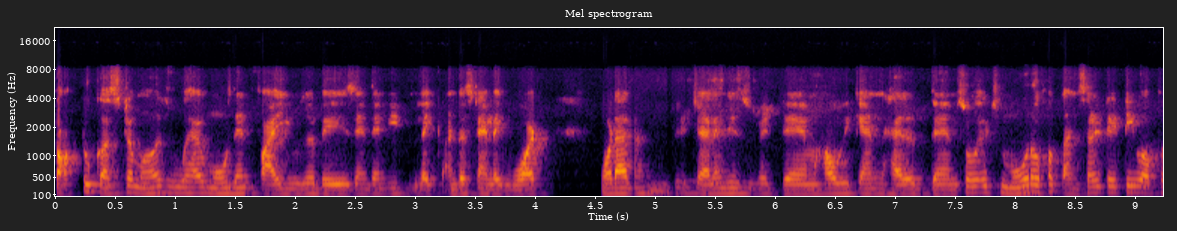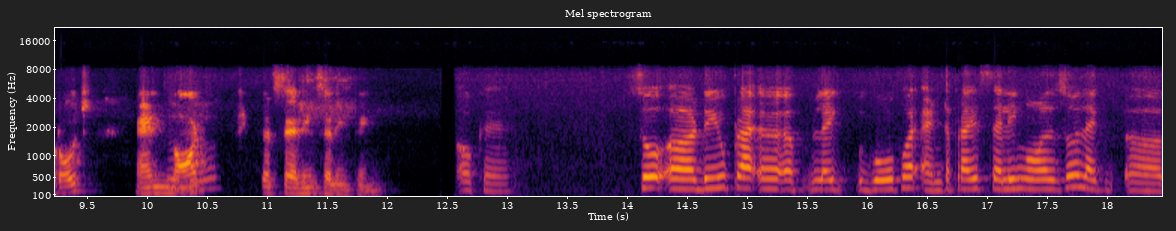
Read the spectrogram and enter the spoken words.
talk to customers who have more than five user base and then we like understand like what what are the challenges with them how we can help them so it's more of a consultative approach and not Mm-hmm. the selling selling thing Okay. So, uh, do you pri- uh, uh, like go for enterprise selling also, like uh,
